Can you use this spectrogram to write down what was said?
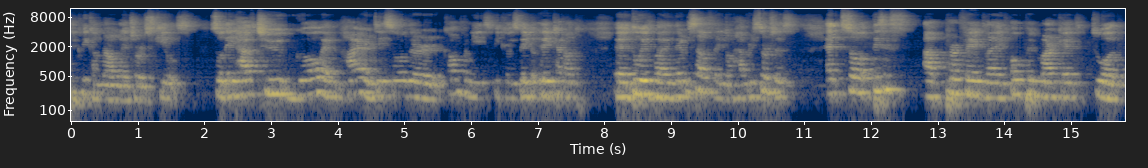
technical knowledge or skills. So they have to go and hire these other companies because they, they cannot uh, do it by themselves, they don't have resources. And so this is a perfect like open market to,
